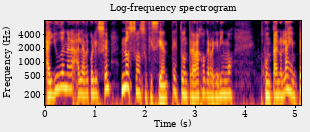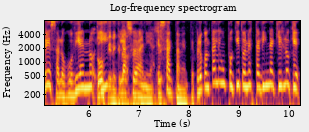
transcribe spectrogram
ayudan a la, recolección, no son suficientes, esto es un trabajo que requerimos juntarnos las empresas, los gobiernos y la ciudadanía. Exactamente. Pero contarles un poquito en esta línea qué es lo que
